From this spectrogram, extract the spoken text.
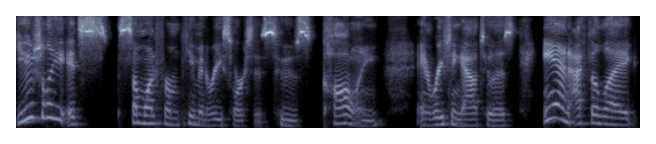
usually it's someone from human resources who's calling and reaching out to us. And I feel like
